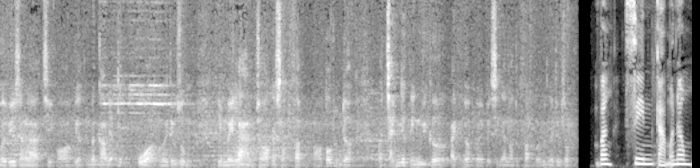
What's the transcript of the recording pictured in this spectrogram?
bởi vì rằng là chỉ có việc nâng cao nhận thức của người tiêu dùng thì mới làm cho cái sản phẩm nó tốt hơn được và tránh được cái nguy cơ ảnh hưởng về vệ sinh an toàn thực phẩm đối với người tiêu dùng. Vâng, xin cảm ơn ông.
